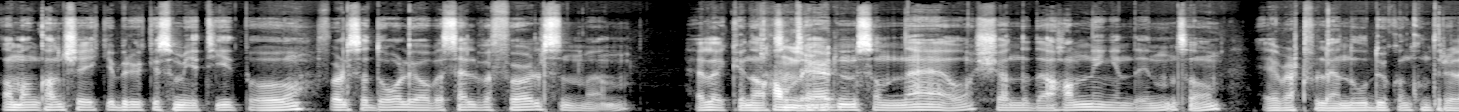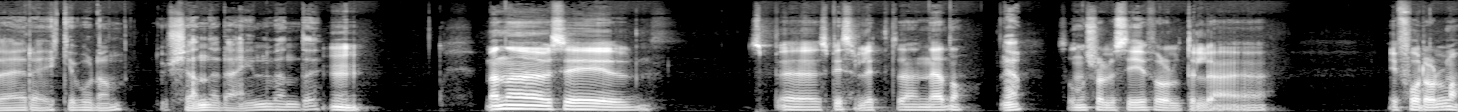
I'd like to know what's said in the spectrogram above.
kan man kanskje ikke bruke så mye tid på å føle seg dårlig over selve følelsen, men heller kunne akseptere den som den er, og skjønne det er handlingen din som er i hvert fall er noe du kan kontrollere, ikke hvordan du kjenner deg innvendig. Mm. Men uh, hvis vi sp eh, litt eh, ned, da. Ja. Sånn sjalusi i forhold til uh, I forhold, da.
